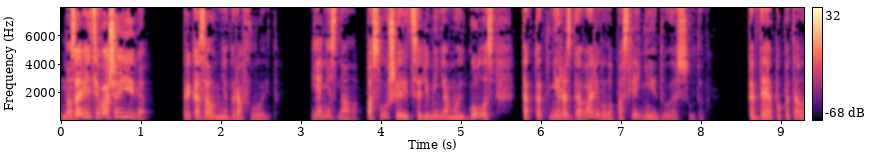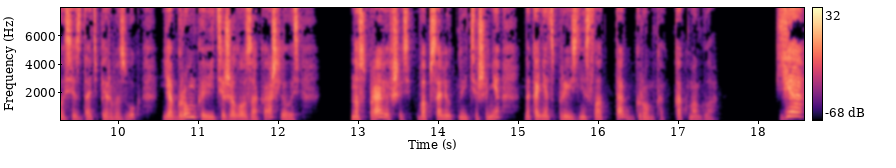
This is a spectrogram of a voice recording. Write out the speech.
«Назовите ваше имя!» — приказал мне граф Ллойд. Я не знала, послушается ли меня мой голос, так как не разговаривала последние двое суток. Когда я попыталась издать первый звук, я громко и тяжело закашлялась, но, справившись в абсолютной тишине, наконец произнесла так громко, как могла. «Я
